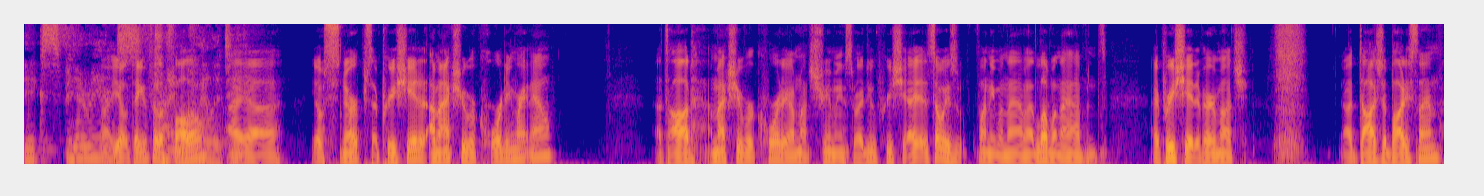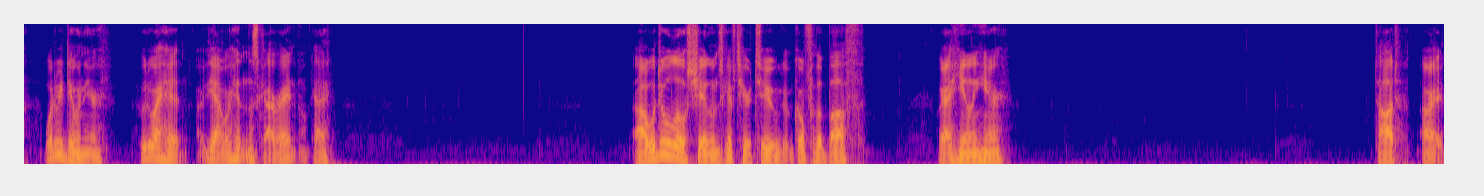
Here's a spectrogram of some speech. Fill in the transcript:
Experience All right, yo, thank you for the follow. I uh, yo, Snurps, I appreciate it. I'm actually recording right now. That's odd. I'm actually recording. I'm not streaming, so I do appreciate it. It's always funny when that happens. I love when that happens. I appreciate it very much. Uh, dodge the body slam. What are we doing here? Who do I hit? Yeah, we're hitting this guy, right? Okay. Uh, we'll do a little Sheilun's gift here, too. Go for the buff. We got healing here. Todd? All right.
